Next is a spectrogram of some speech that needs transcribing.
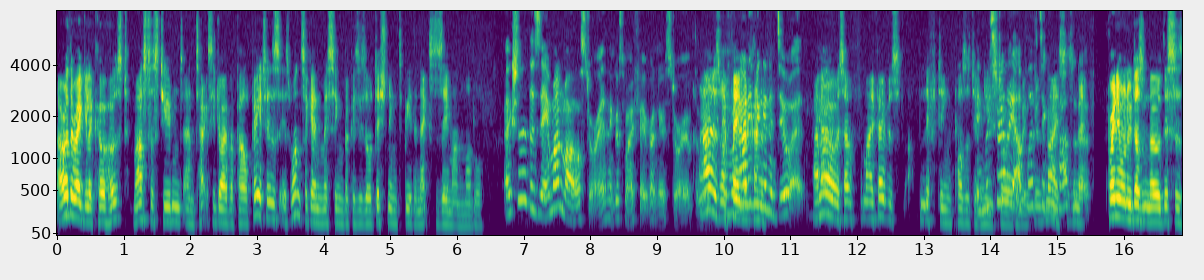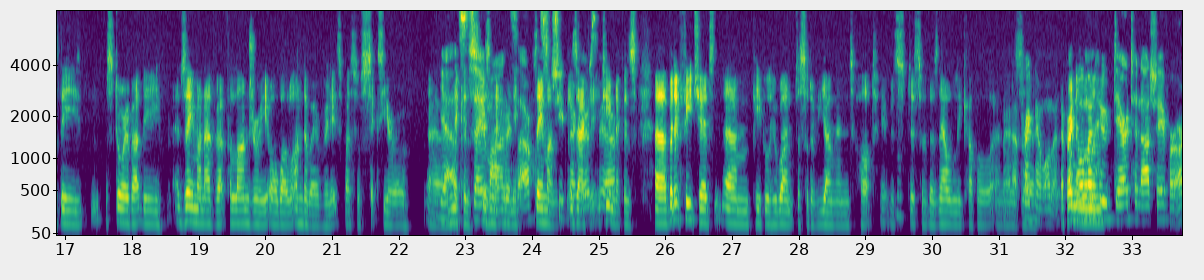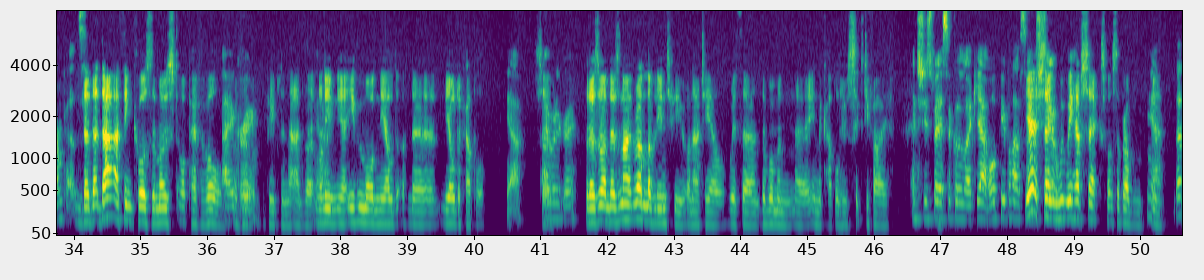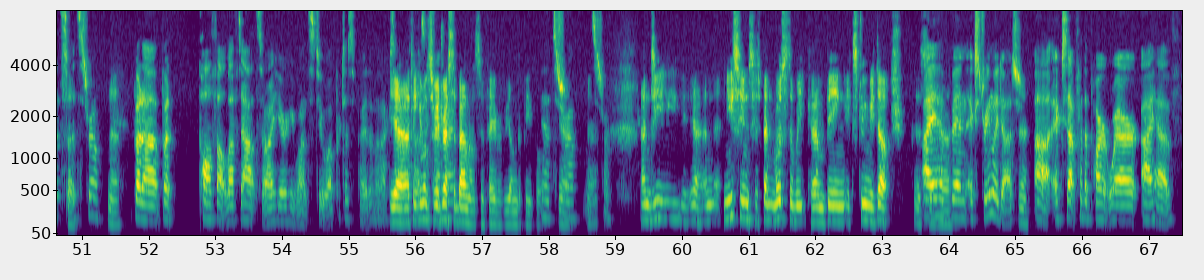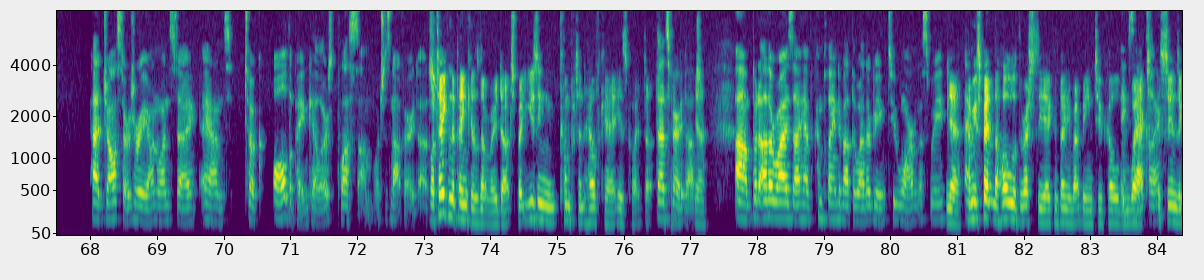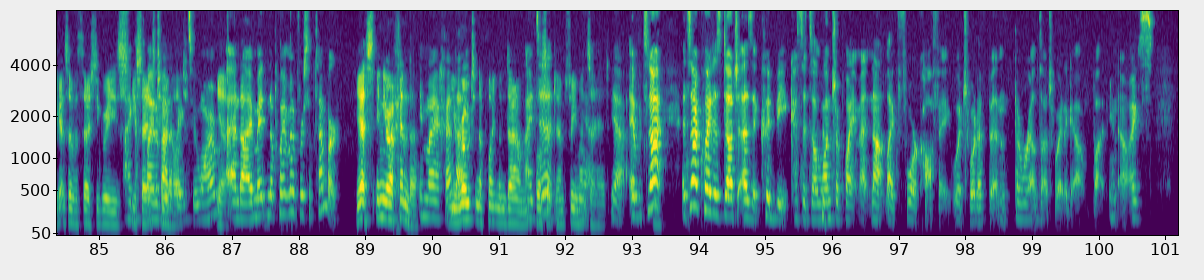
Our other regular co host, master student and taxi driver Paul Peters, is once again missing because he's auditioning to be the next Zeeman model. Actually, the Zeeman model story I think was my favorite news story of the week. That is my and we're not even kind of- going to do it. I know, it's my favourite uplifting, positive It news story. It was really uplifting nice, and positive. For anyone who doesn't know, this is the story about the Zeeman advert for lingerie, or well, underwear. Really, it's about sort of six euro uh, Yeah, knickers, isn't it? Really, so Zeeman, cheap exactly, knickers, cheap yeah. knickers. Uh, but it featured um, people who weren't just sort of young and hot. It was just sort of there's an elderly couple and A pregnant woman. a pregnant woman, woman. who dared to not shave her armpits. that, that, that I think caused the most ophef of all. I of agree. the people in that advert. Not even yeah, even more than the older the, the older couple. yeah, So, I would agree. but there's one there's a rather lovely interview on RTL with uh, the woman uh, in the couple who's 65. And she's basically like, yeah, old people have sex Yeah, so too. we we have sex. What's the problem? Yeah, that's so- that's true. Yeah. But uh, but Paul felt left out, so I hear he wants to uh, participate in the next. Yeah, I think he wants to redress the balance in favour of younger people. That's yeah, true. yeah. That's true. And he, yeah, and you seem to have spent most of the week um, being extremely Dutch. I have uh, been extremely Dutch, Yeah. uh, except for the part where I have had jaw surgery on Wednesday and took all the painkillers plus some, which is not very Dutch. Well, taking the painkillers is not very Dutch, but using competent healthcare is quite Dutch. That's very Dutch. Yeah, Um, but otherwise, I have complained about the weather being too warm this week. yeah. And Having spent the whole of the rest of the year complaining about being too cold and Exactly. wet, as soon as it gets over thirty degrees, I you say it's too about it hot. being too warm, Yeah. and I made an appointment for September Yes, in your agenda, in my agenda. you wrote an appointment down I for did. September, three months Yeah. ahead. Yeah, it's not it's not quite as Dutch as it could be because it's a lunch appointment, not like for coffee, which would have been the real Dutch way to go. But you know, I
